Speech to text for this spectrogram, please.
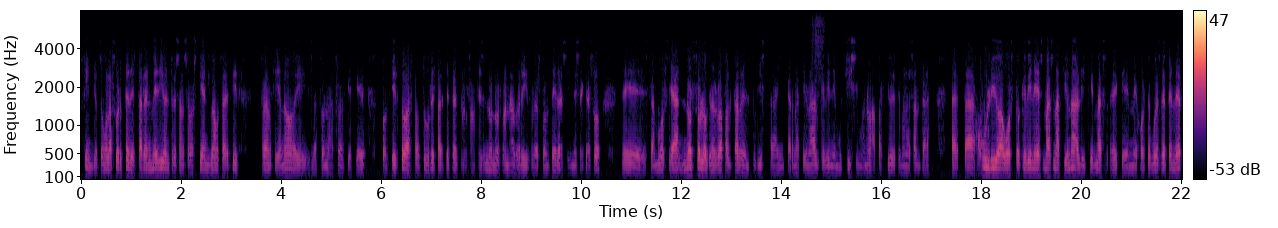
fin, yo tengo la suerte de estar en medio entre San Sebastián y vamos a decir Francia, ¿no? Y la zona de Francia, que por cierto hasta octubre parece ser que los franceses no nos van a abrir las fronteras y en ese caso eh, estamos ya no solo que nos va a faltar el turista internacional que viene muchísimo, ¿no? A partir de Semana Santa hasta julio, agosto que viene es más nacional y que más eh, que mejor te puedes defender,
